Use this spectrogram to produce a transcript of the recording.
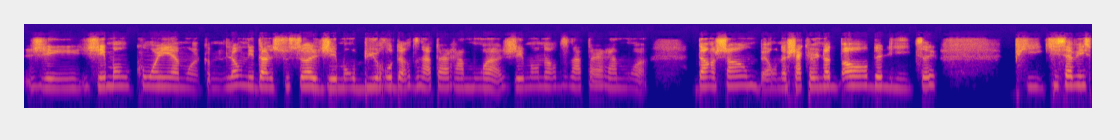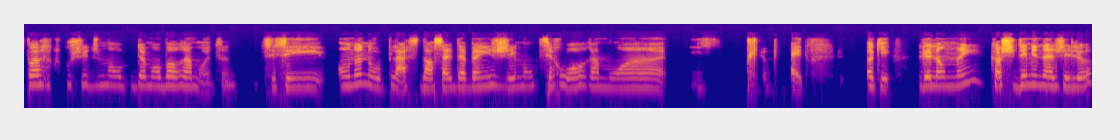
j'ai mon coin à moi. Comme là, on est dans le sous-sol, j'ai mon bureau d'ordinateur à moi, j'ai mon ordinateur à moi. Dans la chambre, ben, on a chacun notre bord de lit, tu sais. Puis qui s'avise pas à se coucher du de mon bord à moi, tu sais. on a nos places. Dans la salle de bain, j'ai mon tiroir à moi. OK. Le lendemain, quand je suis déménagée là,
